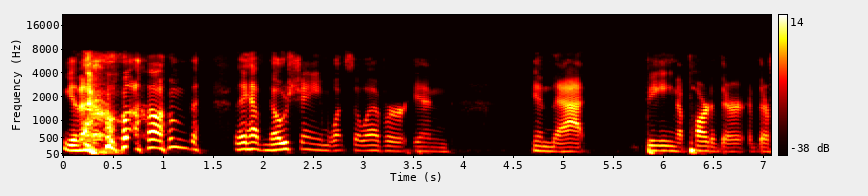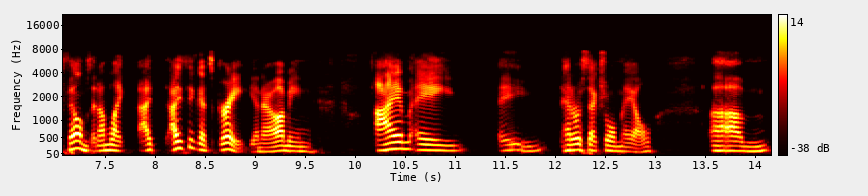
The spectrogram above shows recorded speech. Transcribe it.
you know? Um, they have no shame whatsoever in in that being a part of their of their films. And i'm like i i think that's great you know? I mean i'm a a heterosexual male. Um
